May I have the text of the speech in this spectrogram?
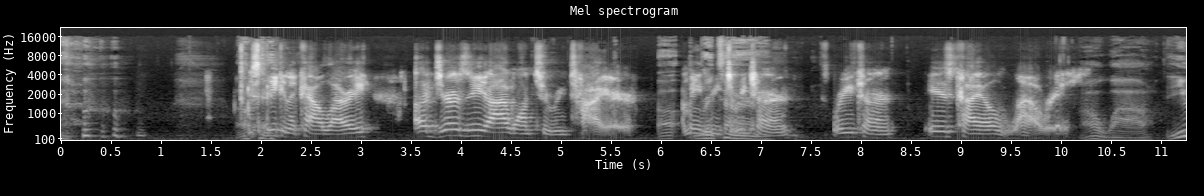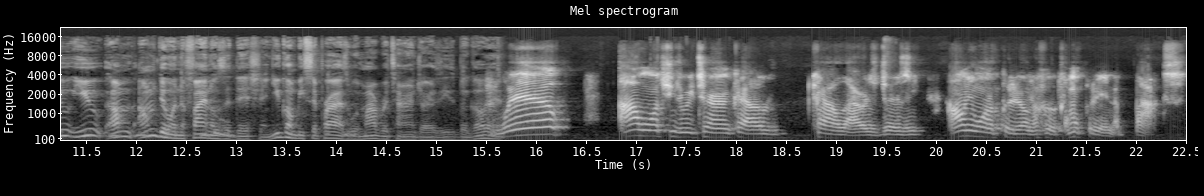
okay. Speaking of Kyle Lowry, a jersey I want to retire. Uh, I mean, return. return, return is Kyle Lowry. Oh wow, you you I'm I'm doing the finals edition. You're gonna be surprised with my return jerseys, but go ahead. Well, I want you to return Kyle Kyle Lowry's jersey. I even want to put it on a hook. I'm gonna put it in a box.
